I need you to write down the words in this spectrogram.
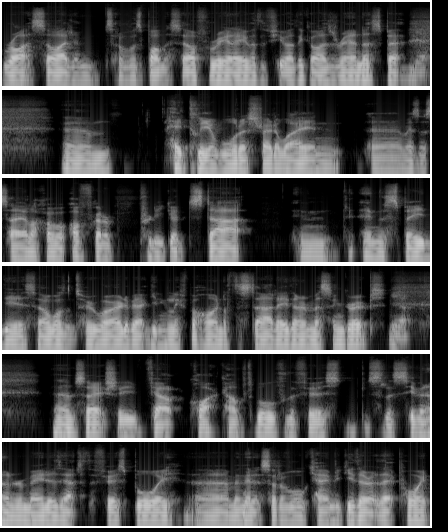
right side and sort of was by myself, really, with a few other guys around us. But yeah. um, had clear water straight away, and um, as I say, like I've, I've, got a pretty good start and in the speed there, so I wasn't too worried about getting left behind off the start either and missing groups. Yeah. Um, so I actually felt quite comfortable for the first sort of 700 meters out to the first buoy. Um, and then it sort of all came together at that point.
